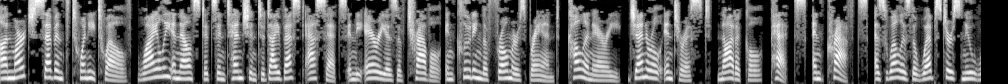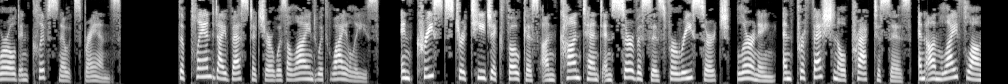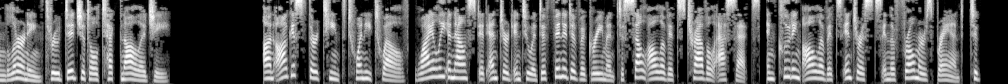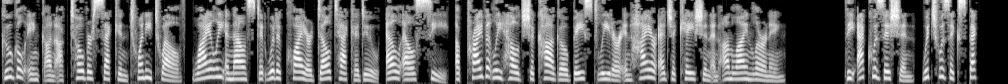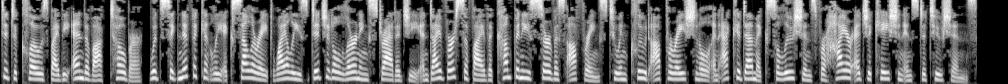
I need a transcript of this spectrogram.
On March 7, 2012, Wiley announced its intention to divest assets in the areas of travel including the Frommer's brand, culinary, general interest, nautical, pets, and crafts, as well as the Webster's New World and CliffsNotes brands. The planned divestiture was aligned with Wiley's increased strategic focus on content and services for research, learning, and professional practices, and on lifelong learning through digital technology. On August 13, 2012, Wiley announced it entered into a definitive agreement to sell all of its travel assets, including all of its interests in the Frommer's brand, to Google Inc. On October 2, 2012, Wiley announced it would acquire Deltak Edu, LLC, a privately held Chicago-based leader in higher education and online learning. The acquisition, which was expected to close by the end of October, would significantly accelerate Wiley's digital learning strategy and diversify the company's service offerings to include operational and academic solutions for higher education institutions.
